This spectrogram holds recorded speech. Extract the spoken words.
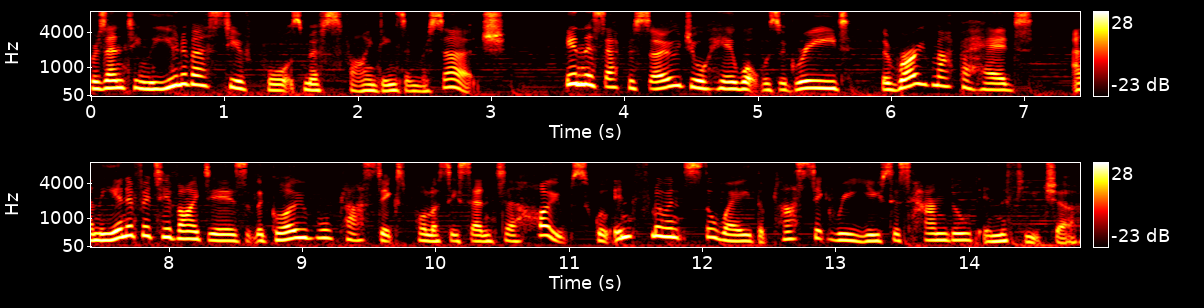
presenting the University of Portsmouth's findings and research. In this episode, you'll hear what was agreed, the roadmap ahead, and the innovative ideas that the Global Plastics Policy Centre hopes will influence the way the plastic reuse is handled in the future.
